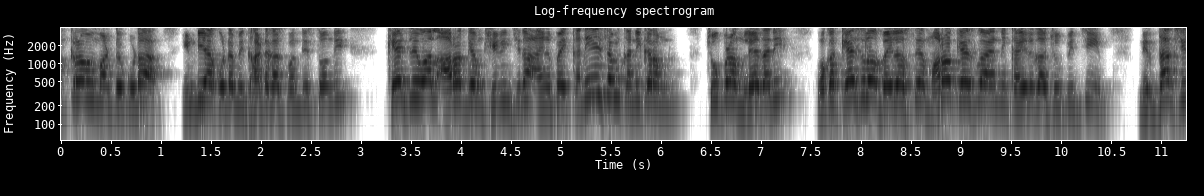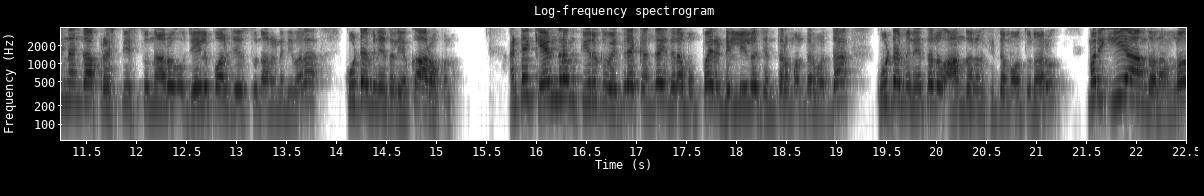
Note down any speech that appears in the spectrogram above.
అక్రమం అంటూ కూడా ఇండియా కూటమి ఘాటుగా స్పందిస్తోంది. కేజ్రీవాల్ ఆరోగ్యం క్షీణించినా ఆయనపై కనీసం కనికరం చూపడం లేదని ఒక కేసులో బెయిల్ వస్తే మరో కేసులో ఆయన్ని ఖైదుగా చూపించి నిర్దాక్షిణ్యంగా ప్రశ్నిస్తున్నారు జైలు పాలు చేస్తున్నారు అనేది వల్ల కూటమి నేతల యొక్క ఆరోపణ. అంటే కేంద్రం తీరుకు వ్యతిరేకంగా ఇదిలా ముప్పై ఢిల్లీలో జంతర్ మంతర్ వద్ద కూటమి నేతలు ఆందోళనకు సిద్ధమవుతున్నారు. మరి ఈ ఆందోళనలో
